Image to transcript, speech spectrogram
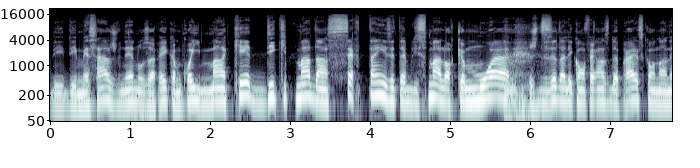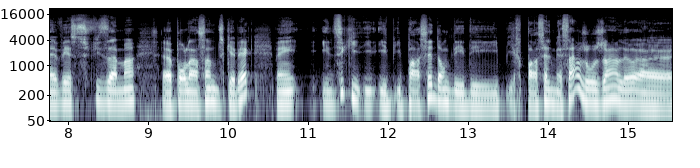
des, des messages venaient à nos oreilles comme quoi il manquait d'équipement dans certains établissements, alors que moi, je disais dans les conférences de presse qu'on en avait suffisamment euh, pour l'ensemble du Québec, ben, il dit qu'il il- il- il passait donc des, il repassait le message aux gens là euh,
